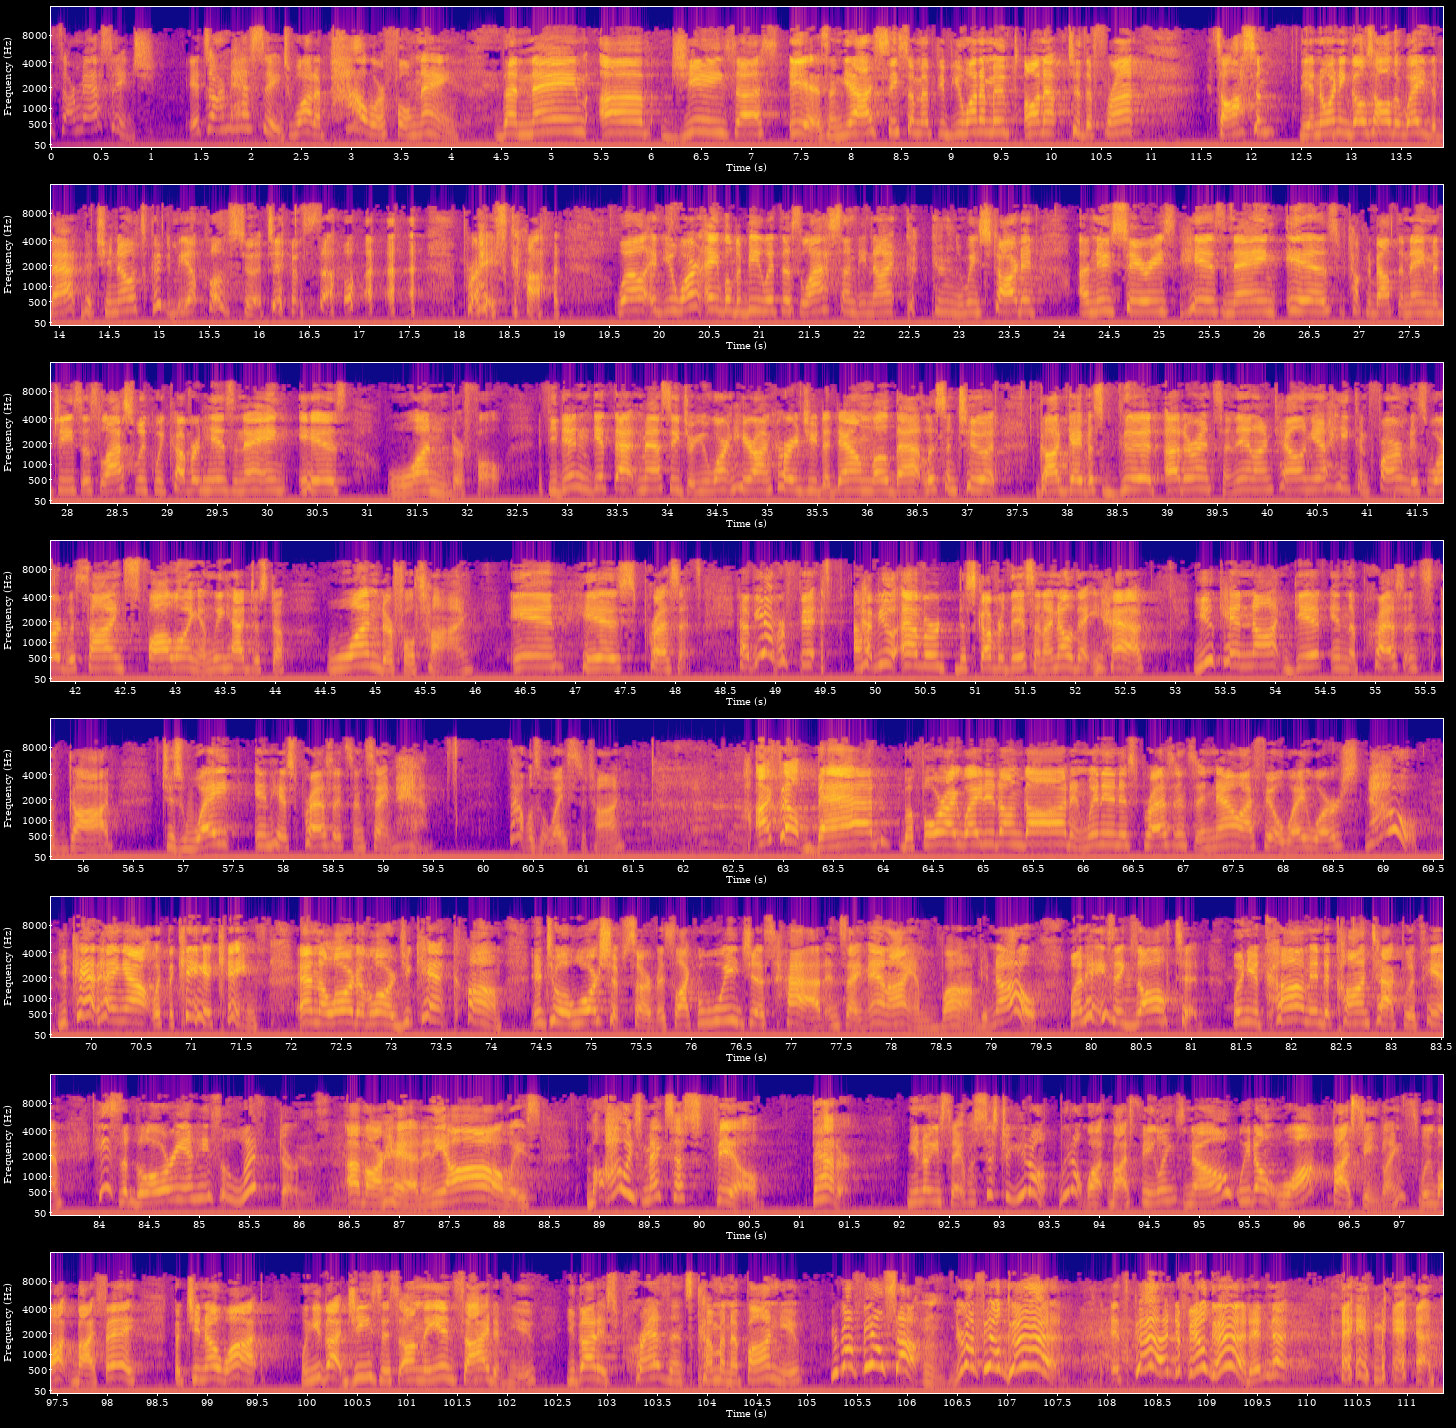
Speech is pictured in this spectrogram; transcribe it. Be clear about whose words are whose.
Speaker 1: It's our message. It's our message. What a powerful name. The name of Jesus is. And yeah, I see some of you, if you want to move on up to the front, it's awesome. The anointing goes all the way to the back, but you know, it's good to be up close to it too. So, praise God. Well, if you weren't able to be with us last Sunday night, we started a new series. His name is, we're talking about the name of Jesus. Last week we covered His name is wonderful. If you didn't get that message or you weren't here, I encourage you to download that, listen to it. God gave us good utterance and then I'm telling you, He confirmed His word with signs following and we had just a wonderful time in His presence. Have you ever fit, have you ever discovered this? And I know that you have you cannot get in the presence of God, just wait in His presence and say, man, that was a waste of time. I felt bad before I waited on God and went in His presence and now I feel way worse. No. You can't hang out with the King of Kings and the Lord of Lords. You can't come into a worship service like we just had and say, man, I am bummed. No. When He's exalted, when you come into contact with Him, He's the glory and He's the lifter of our head. And He always, always makes us feel better. You know, you say, well, sister, you don't, we don't walk by feelings. No, we don't walk by feelings. We walk by faith. But you know what? When you got Jesus on the inside of you, you got His presence coming upon you, you're gonna feel something. You're gonna feel good. It's good to feel good, isn't it? Amen.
